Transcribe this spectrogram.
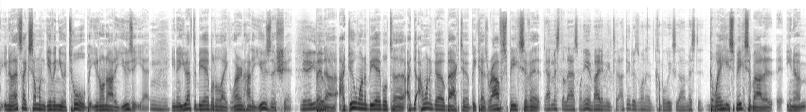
you know. That's like someone giving you a tool, but you don't know how to use it yet. You know, you have to be able to like learn how to use this shit. Mm-hmm. Yeah, you but do. Uh, I do want to be able to. I, do, I want to go back to it because Ralph speaks of it I missed the last one. He invited me to. I think there was one a couple weeks ago. I missed it. the way he speaks about it, it, you know, m-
